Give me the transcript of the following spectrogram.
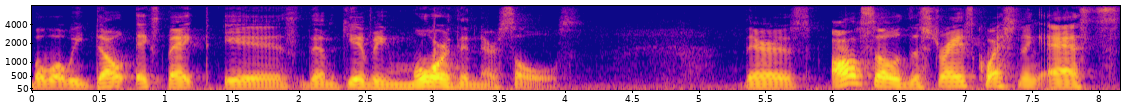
but what we don't expect is them giving more than their souls. There's also the strange questioning as,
